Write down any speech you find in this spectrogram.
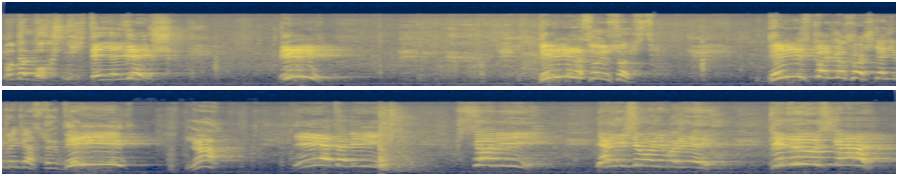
Ну да бог с ней, ты ей веришь. Бери! Бери на свою совесть. Бери сколько хочешь, я не препятствую. Бери! На! И это бери! Все бери! Я ничего не пожалею. Петрушка!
